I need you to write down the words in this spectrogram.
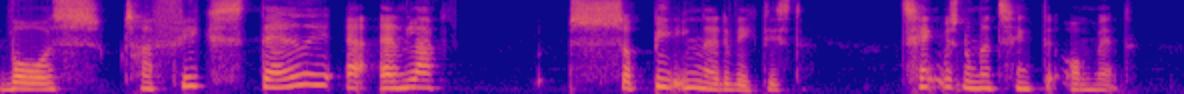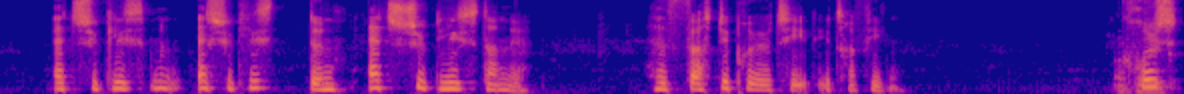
vores trafik stadig er anlagt, så bilen er det vigtigste. Tænk, hvis nu man tænkte omvendt. At, cyklismen, at, cyklisten, at cyklisterne havde første prioritet i trafikken. Og, kryds.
